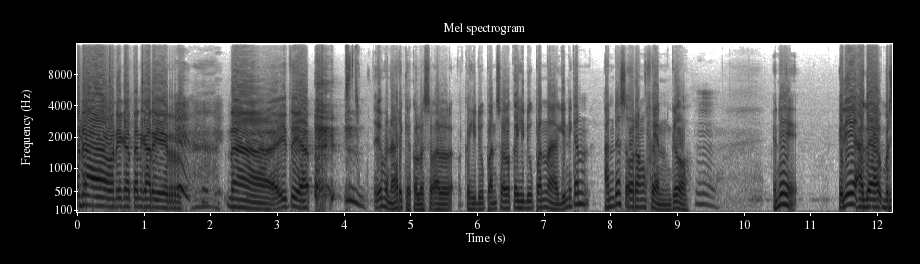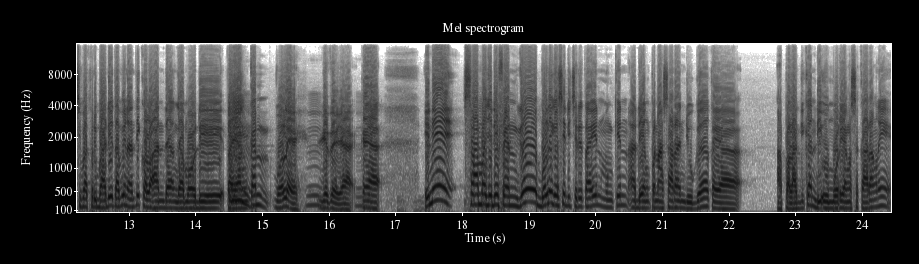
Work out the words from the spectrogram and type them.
udah peningkatan karir. Nah, itu ya. ya menarik ya kalau soal kehidupan soal kehidupan nah gini kan Anda seorang fan girl. Ini ini agak bersifat pribadi tapi nanti kalau Anda nggak mau ditayangkan boleh gitu ya. Kayak ini selama jadi fan girl boleh gak sih diceritain mungkin ada yang penasaran juga kayak apalagi kan di umur yang sekarang nih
